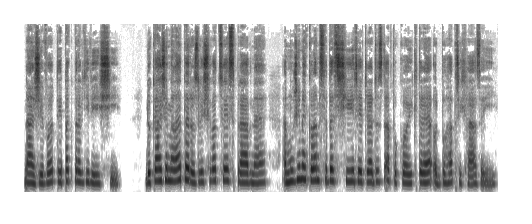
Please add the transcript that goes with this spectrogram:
Náš život je pak pravdivější. Dokážeme lépe rozlišovat, co je správné a můžeme kolem sebe šířit radost a pokoj, které od Boha přicházejí.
